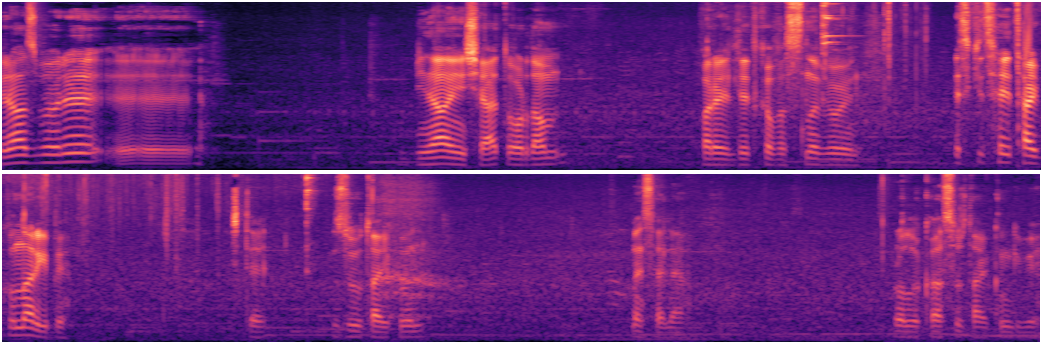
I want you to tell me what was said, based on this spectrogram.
Biraz böyle eee, bina inşaat, oradan para elde et kafasında bir oyun. Eski şey Tycoon'lar gibi. İşte Zoo Tycoon. Mesela. Roller Coaster Tycoon gibi.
